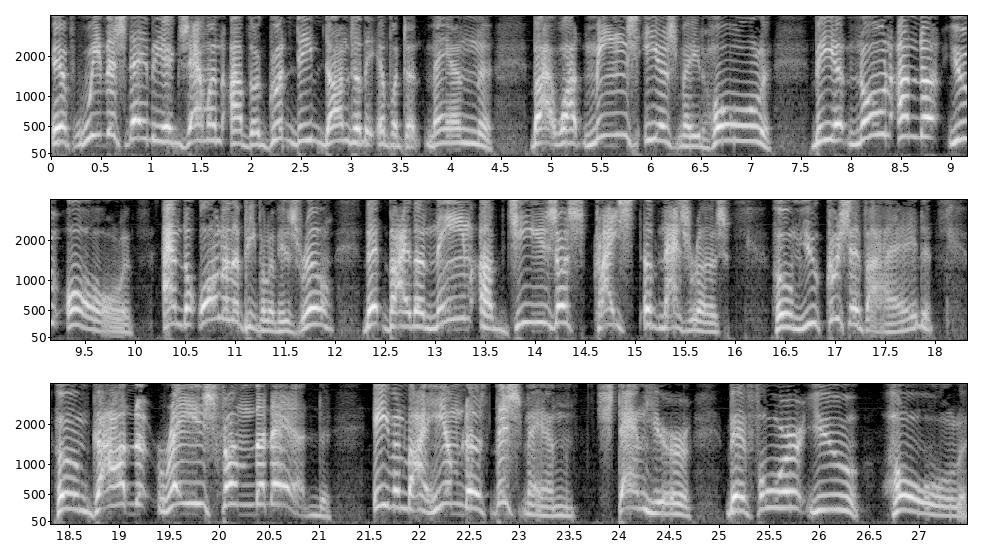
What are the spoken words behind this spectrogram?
if we this day be examined of the good deed done to the impotent man, by what means he is made whole, be it known unto you all, and to all of the people of Israel, that by the name of Jesus Christ of Nazareth, whom you crucified, whom God raised from the dead, even by him does this man stand here before you whole.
